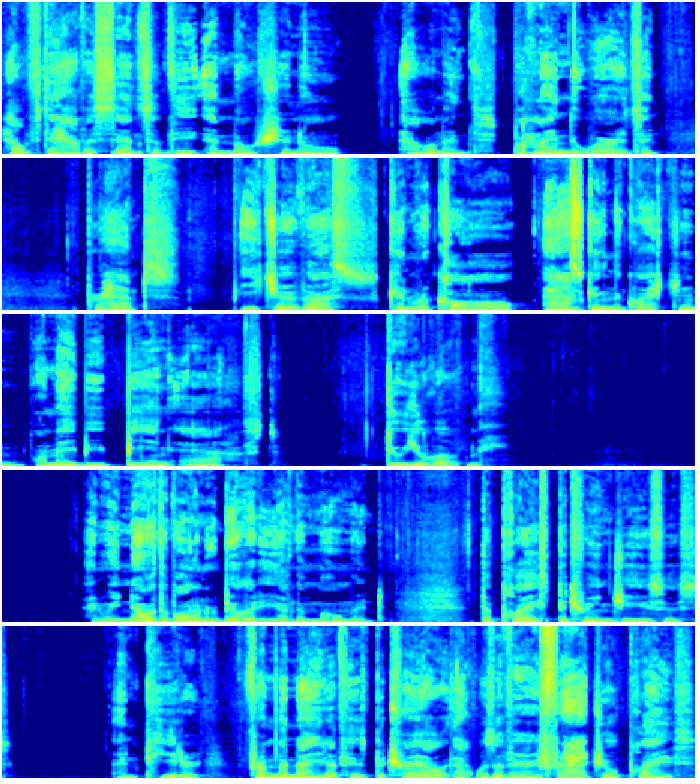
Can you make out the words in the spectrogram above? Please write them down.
helps to have a sense of the emotional element behind the words. And perhaps each of us can recall asking the question, or maybe being asked, Do you love me? And we know the vulnerability of the moment, the place between Jesus and Peter. From the night of his betrayal, that was a very fragile place,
